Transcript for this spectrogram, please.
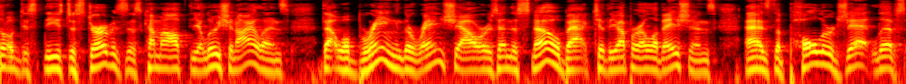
little these disturbances come off the Aleutian Islands that will bring the rain showers and the snow back to the upper elevations as the polar jet lifts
